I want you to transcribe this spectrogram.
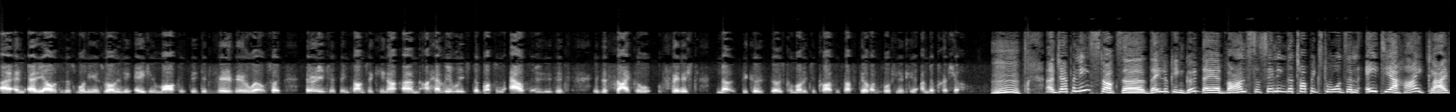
Uh, and early hours of this morning as well in the Asian markets, they did very, very well. So very interesting time, Sakina. Um, have we reached the bottom out? Is it is the cycle finished? No, because those commodity prices are still unfortunately under pressure. Mm. Uh, Japanese stocks, uh, they looking good. They advanced, sending the TOPIX towards an eight-year high, Clive,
